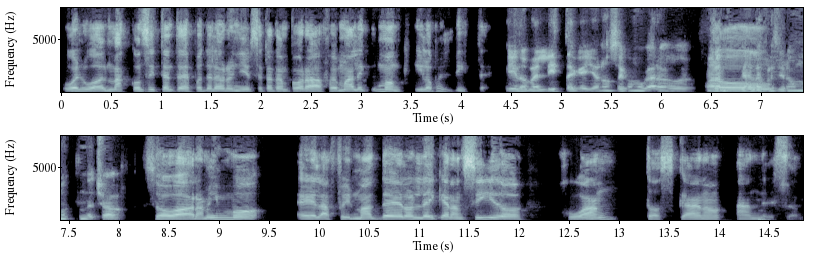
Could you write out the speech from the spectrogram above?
o el jugador más consistente después de LeBron James esta temporada fue Malik Monk y lo perdiste. Y lo perdiste, que yo no sé cómo carajo. Bueno, le ofrecieron un montón de chavos. So, ahora mismo eh, las firmas de los Lakers han sido Juan Toscano Anderson.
